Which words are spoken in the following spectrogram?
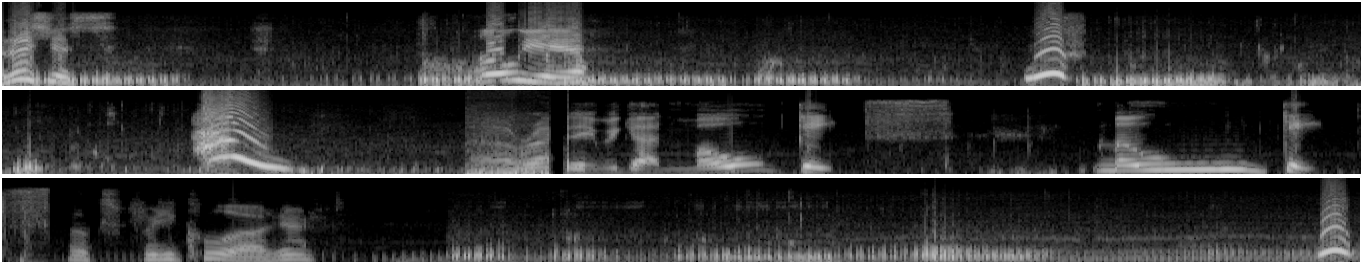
Delicious. Oh yeah. Woof. Ow! Alrighty, we got Mo Gates. Mo Gates. Looks pretty cool out here. Woo!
